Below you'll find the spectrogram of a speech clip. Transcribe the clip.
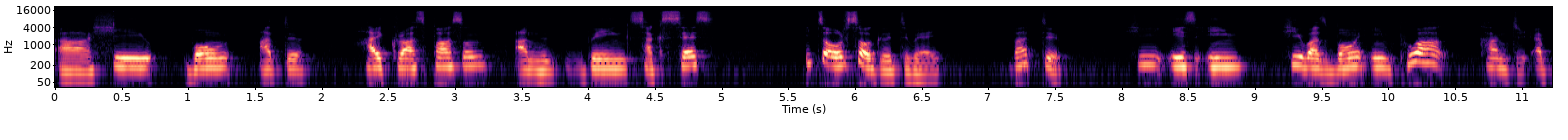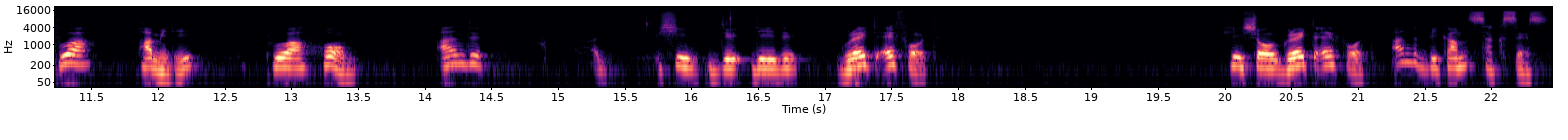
uh, he born at a high class person and bring success, it's also a good way. But he is in he was born in poor country, a poor family, poor home, and he did great effort. He showed great effort and become success.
